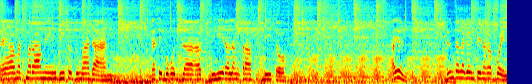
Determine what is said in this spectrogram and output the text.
Kaya mas maraming dito dumadaan kasi bukod sa bihira lang traffic dito ayun. Yun talaga yung pinaka point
